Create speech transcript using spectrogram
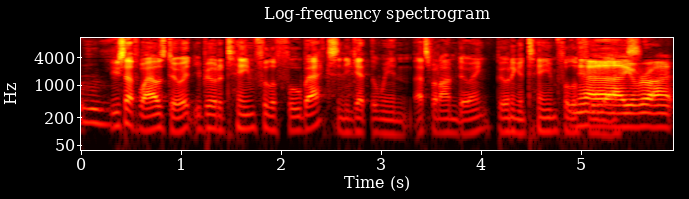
New South Wales do it. You build a team full of fullbacks and you get the win. That's what I'm doing. Building a team full of yeah, fullbacks. you're right.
